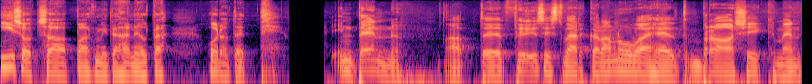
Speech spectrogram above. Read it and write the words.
isot saappaat, mitä häneltä odotettiin? Inte ännu. Att eh, fysiskt verkar han nog vara helt bra skick men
